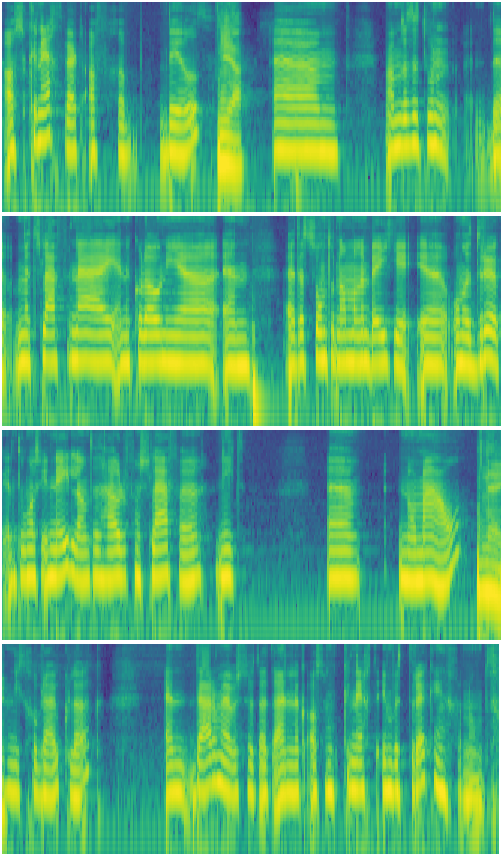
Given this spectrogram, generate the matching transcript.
als knecht werd afgebeeld. ja. Ehm, maar omdat het toen de, met slavernij en de koloniën... en dat stond toen allemaal een beetje onder druk. En toen was in Nederland het houden van slaven niet normaal. Nee. Niet gebruikelijk. En daarom hebben ze het uiteindelijk als een knecht in betrekking genoemd.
